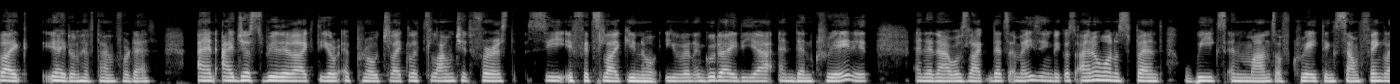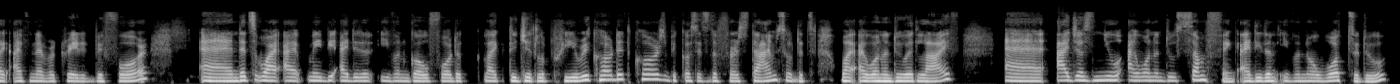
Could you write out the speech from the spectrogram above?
like, yeah, I don't have time for that. And I just really liked your approach. Like, let's launch it first, see if it's like, you know, even a good idea and then create it. And then I was like, that's amazing because I don't want to spend weeks and months of creating something like I've never created before. And that's why I, maybe I didn't even go for the like digital pre-recorded course because it's the first time. So that's why I want to do it live. And I just knew I want to do something. I didn't even know what to do.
